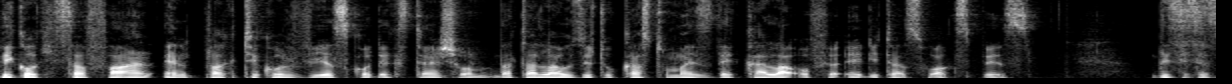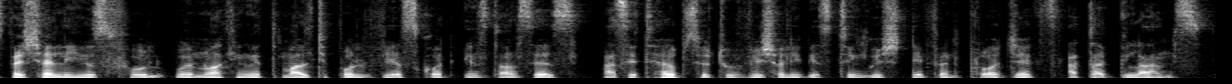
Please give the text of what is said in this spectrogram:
Peacock is a fun and practical VS Code extension that allows you to customize the color of your editor's workspace. This is especially useful when working with multiple VS Code instances as it helps you to visually distinguish different projects at a glance.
